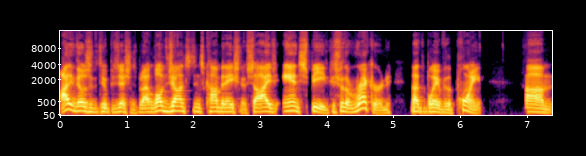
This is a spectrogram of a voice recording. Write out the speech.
I think those are the two positions. But I love Johnston's combination of size and speed because, for the record, not to belabor the point, um,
